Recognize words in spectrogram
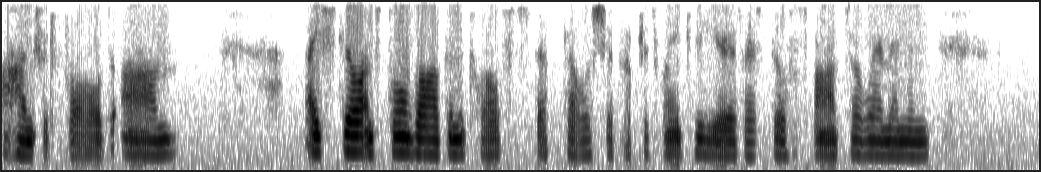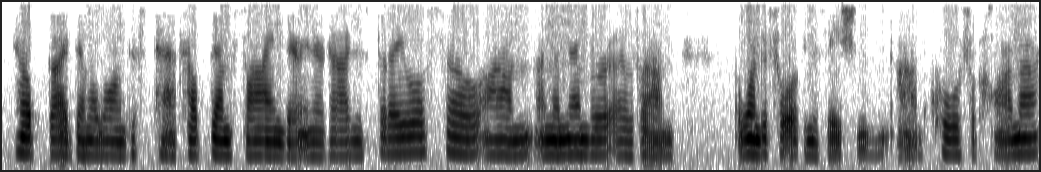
a hundredfold. Um, I still, I'm still involved in the 12-step fellowship after 22 years. I still sponsor women and help guide them along this path, help them find their inner guidance. But I also, um, I'm a member of um, a wonderful organization, um, Kula for Karma,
